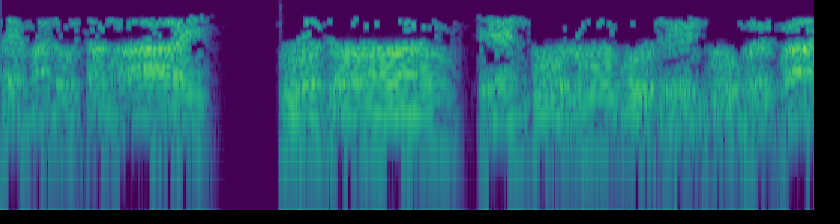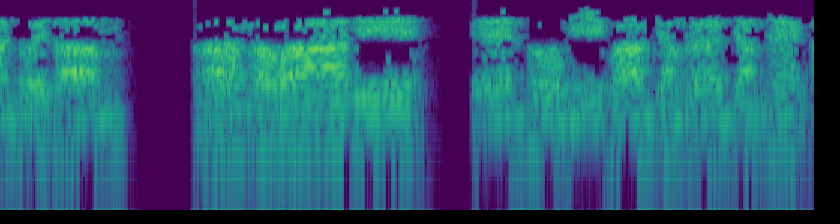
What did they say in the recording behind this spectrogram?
และมนุษย์ทั้งหลายผู้ทรงเป็นผู้รู้ผู้ตื่นผู้เบิกบานด้วยธรรมอังควาทีเป็นผู้มีความจำเริญจำแนกค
